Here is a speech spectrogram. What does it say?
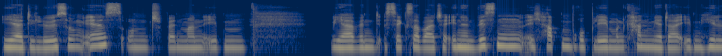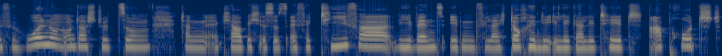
eher die Lösung ist und wenn man eben ja, wenn SexarbeiterInnen wissen, ich habe ein Problem und kann mir da eben Hilfe holen und Unterstützung, dann äh, glaube ich, ist es effektiver, wie wenn es eben vielleicht doch in die Illegalität abrutscht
